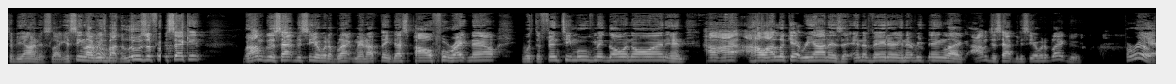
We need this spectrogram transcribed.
To be honest, like it seemed like we was Oh. about to lose her for a second, but I'm just happy to see her with a black man. I think that's powerful right now with the Fenty movement going on and how I how I look at Rihanna as an innovator and everything. Like I'm just happy to see her with a black dude. For real. Yeah,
